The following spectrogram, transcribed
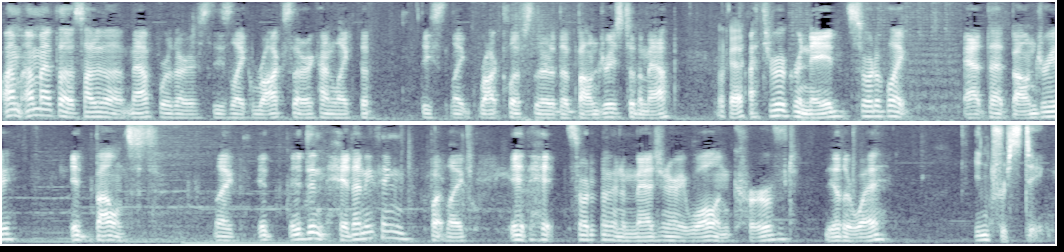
I'm I'm at the side of the map where there's these like rocks that are kind of like the these like rock cliffs that are the boundaries to the map. Okay. I threw a grenade sort of like at that boundary. It bounced. Like it it didn't hit anything, but like it hit sort of an imaginary wall and curved the other way. Interesting.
